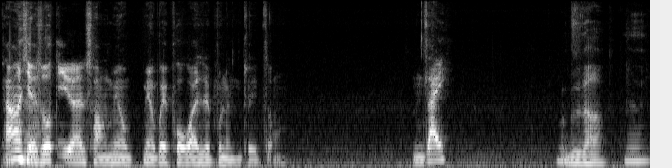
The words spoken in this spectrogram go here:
他上写说敌人的床没有没有被破坏，所以不能追踪。你在？不知道。嗯，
